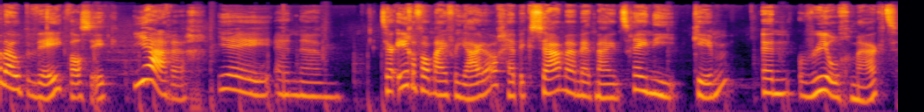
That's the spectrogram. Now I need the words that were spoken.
afgelopen week was ik jarig. Jee. En ehm, ter ere van mijn verjaardag heb ik samen met mijn trainee Kim een reel gemaakt.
